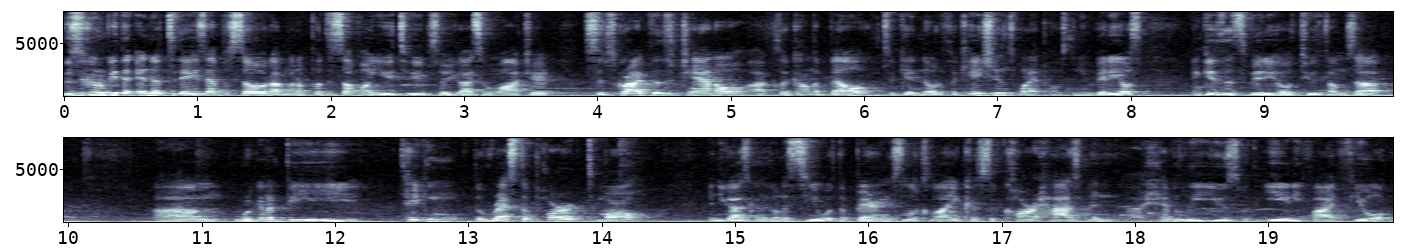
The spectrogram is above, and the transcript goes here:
this is going to be the end of today's episode. I'm going to put this up on youtube so you guys can watch it. Subscribe to the channel uh, click on the bell to get notifications when i post new videos and give this video two thumbs up. Um, we're going to be taking the rest apart tomorrow and you guys are going to see what the bearings look like because the car has been uh, heavily used with E85 fuel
